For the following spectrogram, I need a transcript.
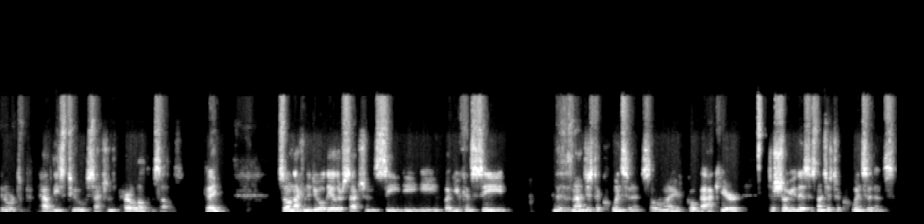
in order to have these two sections parallel themselves. Okay. So I'm not going to do all the other sections, C, D, E, but you can see this is not just a coincidence. So when I go back here to show you this, it's not just a coincidence.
